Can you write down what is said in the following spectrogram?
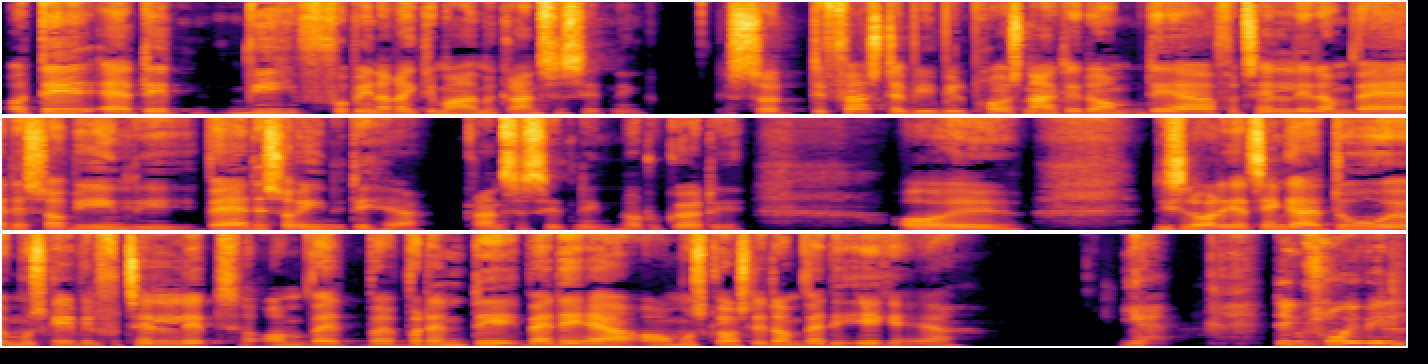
Og det er det, vi forbinder rigtig meget med grænsesætning. Så det første, vi vil prøve at snakke lidt om, det er at fortælle lidt om, hvad er det så vi egentlig, hvad er det så egentlig det her grænsesætning, når du gør det. Og øh, Liselotte, jeg tænker, at du øh, måske vil fortælle lidt om, hvad, hvordan det, hvad det er, og måske også lidt om, hvad det ikke er. Ja, det kan du tro, jeg vil.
